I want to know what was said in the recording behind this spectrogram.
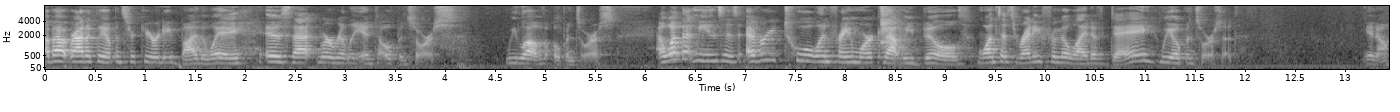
about radically open security, by the way, is that we're really into open source. We love open source. And what that means is every tool and framework that we build, once it's ready for the light of day, we open source it. You know,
